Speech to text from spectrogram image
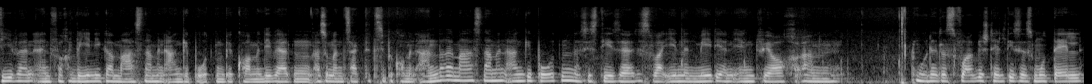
die werden einfach weniger Maßnahmen angeboten bekommen. Die werden, also man sagt jetzt, sie bekommen andere Maßnahmen angeboten. Das ist diese, das war in den Medien irgendwie auch, ähm, wurde das vorgestellt, dieses Modell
